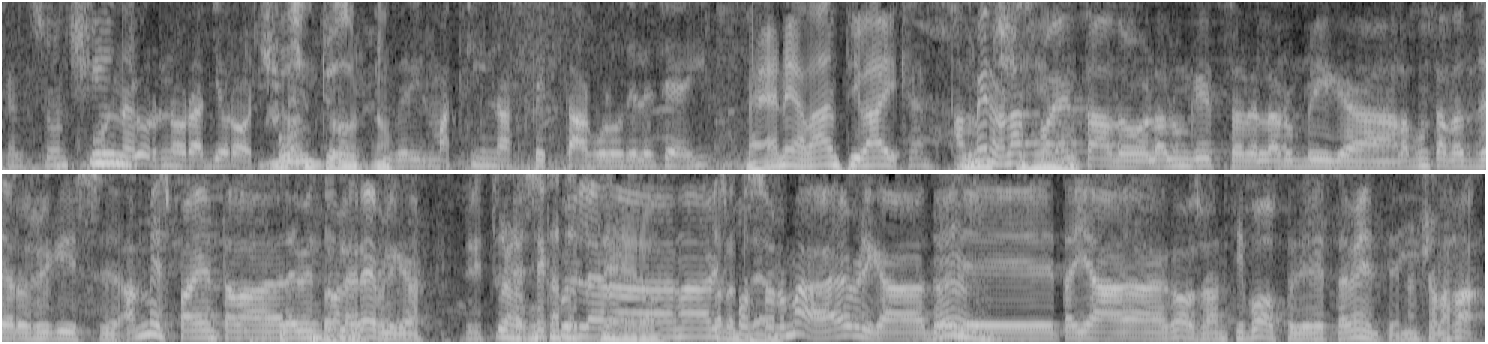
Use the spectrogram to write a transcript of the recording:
canzoncina. Buongiorno Radio Roccia. Buongiorno. Per il mattina spettacolo delle 6? Bene, avanti, vai. A me non ha spaventato la lunghezza della rubrica, la puntata zero sui Kiss. A me spaventa la- l'eventuale Zero. replica. Addirittura la E se puntata quella zero. è una risposta zero. normale, la replica deve tagliare cosa, antipop direttamente, non ce la fa.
